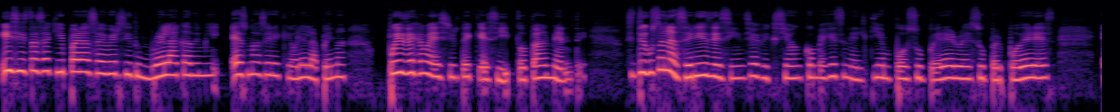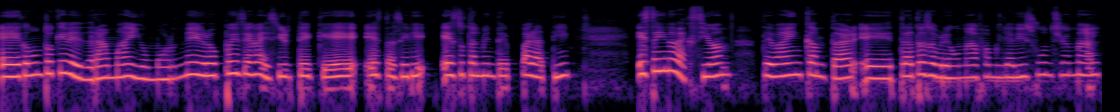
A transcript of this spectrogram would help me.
y si estás aquí para saber si The Umbrella Academy es una serie que vale la pena, pues déjame decirte que sí, totalmente. Si te gustan las series de ciencia ficción con viajes en el tiempo, superhéroes, superpoderes, eh, con un toque de drama y humor negro, pues deja decirte que esta serie es totalmente para ti. Está llena de acción, te va a encantar. Eh, trata sobre una familia disfuncional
